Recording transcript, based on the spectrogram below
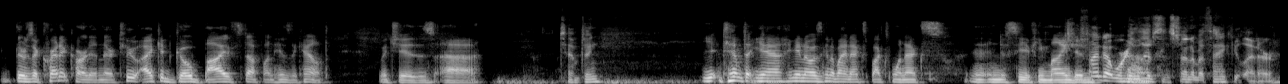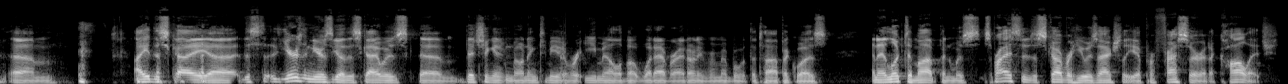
there's a credit card in there too. I could go buy stuff on his account, which is uh, tempting. Yeah, tempting. Yeah, you know, I was going to buy an Xbox One X and, and just see if he minded. Find out where he uh, lives and send him a thank you letter. Um, I had this guy uh, this years and years ago. This guy was um, bitching and moaning to me over email about whatever. I don't even remember what the topic was. And I looked him up and was surprised to discover he was actually a professor at a college.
